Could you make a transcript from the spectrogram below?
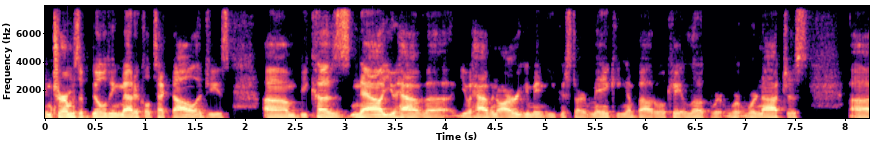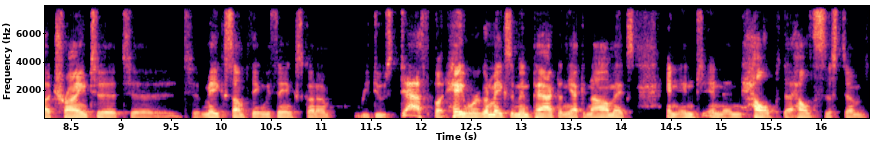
in terms of building medical technologies, um, because now you have a you have an argument you can start making about okay, look, we're we're, we're not just uh, trying to to to make something we think is going to reduce death, but hey, we're going to make some impact on the economics and and and, help the health systems,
